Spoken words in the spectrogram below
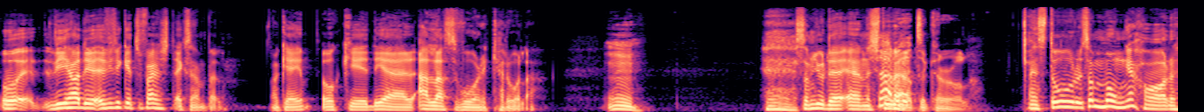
Och vi, hade, vi fick ett färskt exempel. Okej? Och eh, det är allas vår Carola. Mm. Som gjorde en Shout stor, out to Carola. en stor, som många har,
